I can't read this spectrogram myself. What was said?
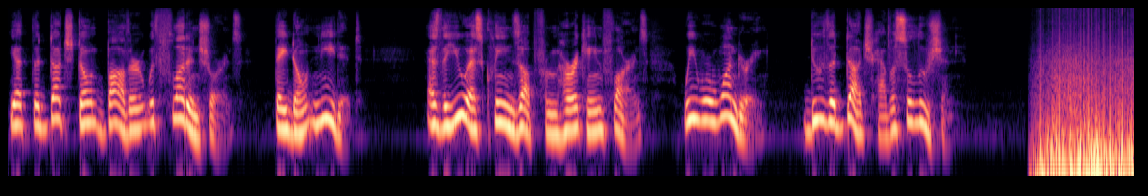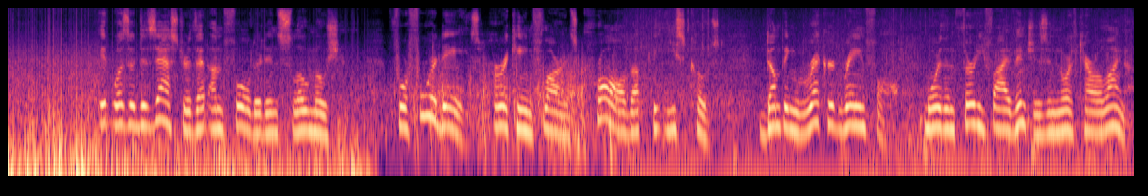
Yet the Dutch don't bother with flood insurance. They don't need it. As the U.S. cleans up from Hurricane Florence, we were wondering do the Dutch have a solution? It was a disaster that unfolded in slow motion. For four days, Hurricane Florence crawled up the East Coast, dumping record rainfall, more than 35 inches in North Carolina,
